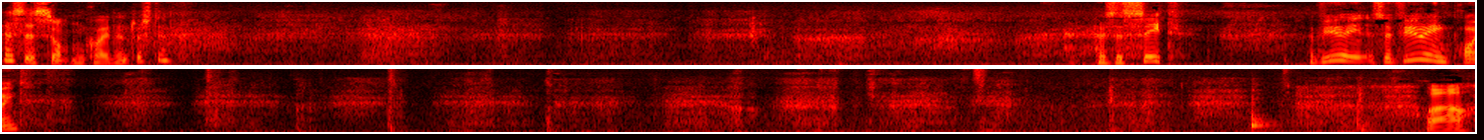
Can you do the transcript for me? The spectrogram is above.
This is something quite interesting. There's a seat. A viewing it's a viewing point. Wow.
